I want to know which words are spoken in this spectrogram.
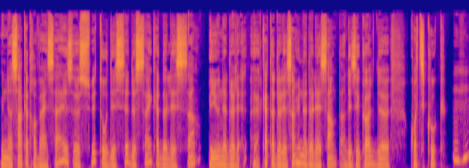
1996, euh, suite au décès de cinq adolescents et une quatre adolescents, une adolescente dans des écoles de Quaticook. Mhm.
